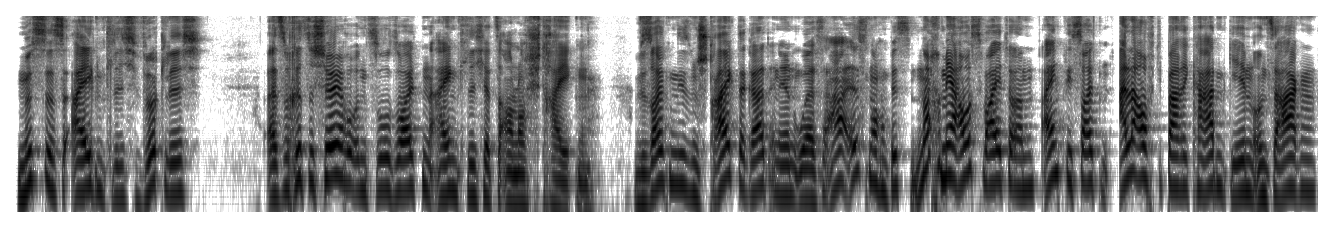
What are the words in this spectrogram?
müsste es eigentlich wirklich, also Regisseure und so sollten eigentlich jetzt auch noch streiken. Wir sollten diesen Streik, der gerade in den USA ist, noch ein bisschen, noch mehr ausweitern. Eigentlich sollten alle auf die Barrikaden gehen und sagen,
